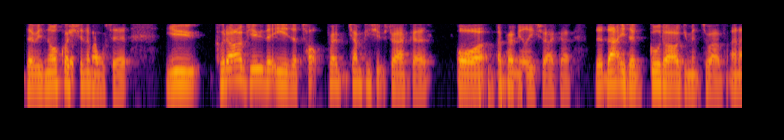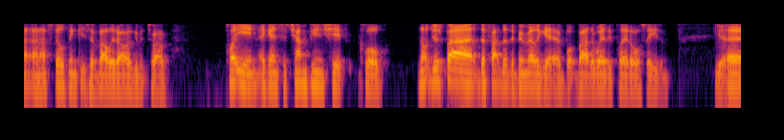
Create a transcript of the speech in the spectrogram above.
There is no question yeah. about it. You could argue that he is a top championship striker or a Premier League striker. That that is a good argument to have, and I, and I still think it's a valid argument to have. Playing against a championship club, not just by the fact that they've been relegated, but by the way they've played all season. Yeah,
